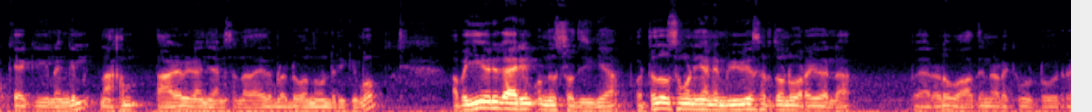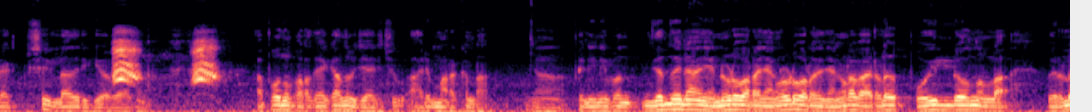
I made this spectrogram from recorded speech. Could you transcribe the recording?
ഓക്കെ ആക്കിയില്ലെങ്കിൽ നഖം താഴെ വീഴാൻ ചാൻസ് ഉണ്ട്. അതായത് ബ്ലഡ് വന്നുകൊണ്ടിരിക്കുമ്പോൾ അപ്പോൾ ഈ ഒരു കാര്യം ഒന്ന് ശ്രദ്ധിക്കുക. ഒറ്റ ദിവസം കൊണ്ട് ഞാൻ എം ബി ബി എസ് എടുത്തുകൊണ്ട് പറയുമല്ല പേരട് വാതിനടക്ക് വിട്ടു ഒരു രക്ഷയില്ലാതിരിക്കുക വേദന അപ്പോൾ ഒന്ന് പറഞ്ഞേക്കാമെന്ന് വിചാരിച്ചു ആരും മറക്കണ്ട. പിന്നെ ഇനിയിപ്പം ഇതെന്തിനാ എന്നോട് പറയാം ഞങ്ങളോട് പറയാം ഞങ്ങളുടെ വിരൽ പോയില്ലോ എന്നുള്ള വിരൽ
